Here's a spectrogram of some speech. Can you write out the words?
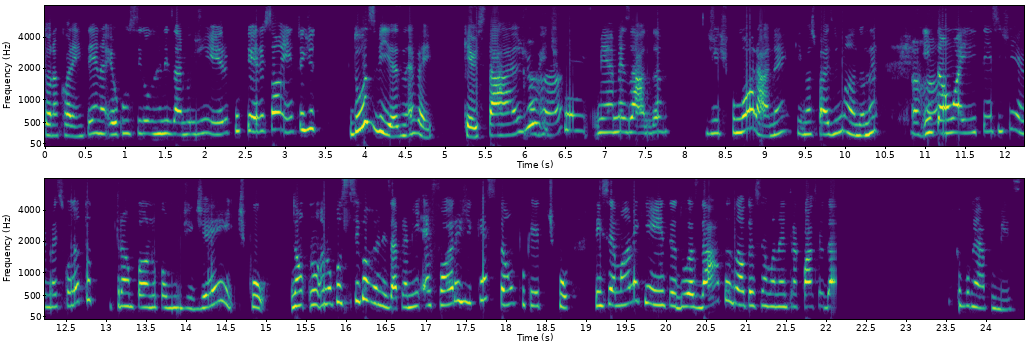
tô na quarentena, eu consigo organizar meu dinheiro porque ele só entra de duas vias, né, velho? Que é o estágio e, Aham. tipo, minha mesada de, tipo, morar, né? Que meus pais me mandam, né? Então aí tem esse dinheiro. Mas quando eu tô trampando como DJ, tipo, não, não, eu não consigo organizar. Pra mim é fora de questão, porque, tipo, tem semana que entra duas datas, na outra semana entra quatro datas. Quanto que eu vou ganhar por mês?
